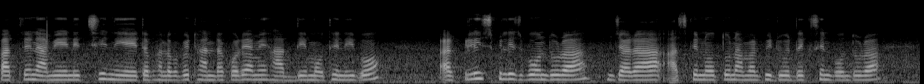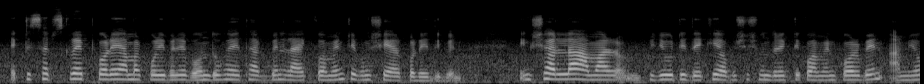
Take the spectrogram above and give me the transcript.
পাত্রে নামিয়ে নিচ্ছি, নিয়ে এটা ভালোভাবে ঠান্ডা করে আমি হাত দিয়ে মথে নিব। আর প্লিজ প্লিজ বন্ধুরা, যারা আজকে নতুন আমার ভিডিও দেখছেন বন্ধুরা, একটি সাবস্ক্রাইব করে আমার পরিবারের বন্ধু হয়ে থাকবেন, লাইক, কমেন্ট এবং শেয়ার করে দিবেন। ইনশাল্লাহ আমার ভিডিওটি দেখে অবশ্যই সুন্দর একটি কমেন্ট করবেন। আমিও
